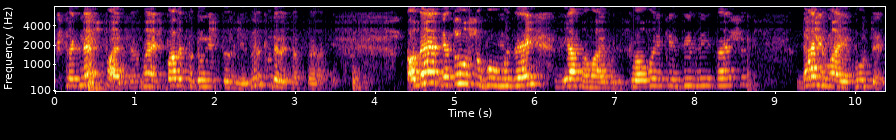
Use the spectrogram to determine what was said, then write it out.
штрикнеш пальцем, знаєш, палець на другій стороні. Ну і подивись на фотографії. Але для того, щоб був музей, ясно має бути слово, яке в Біблії перше. Далі має бути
